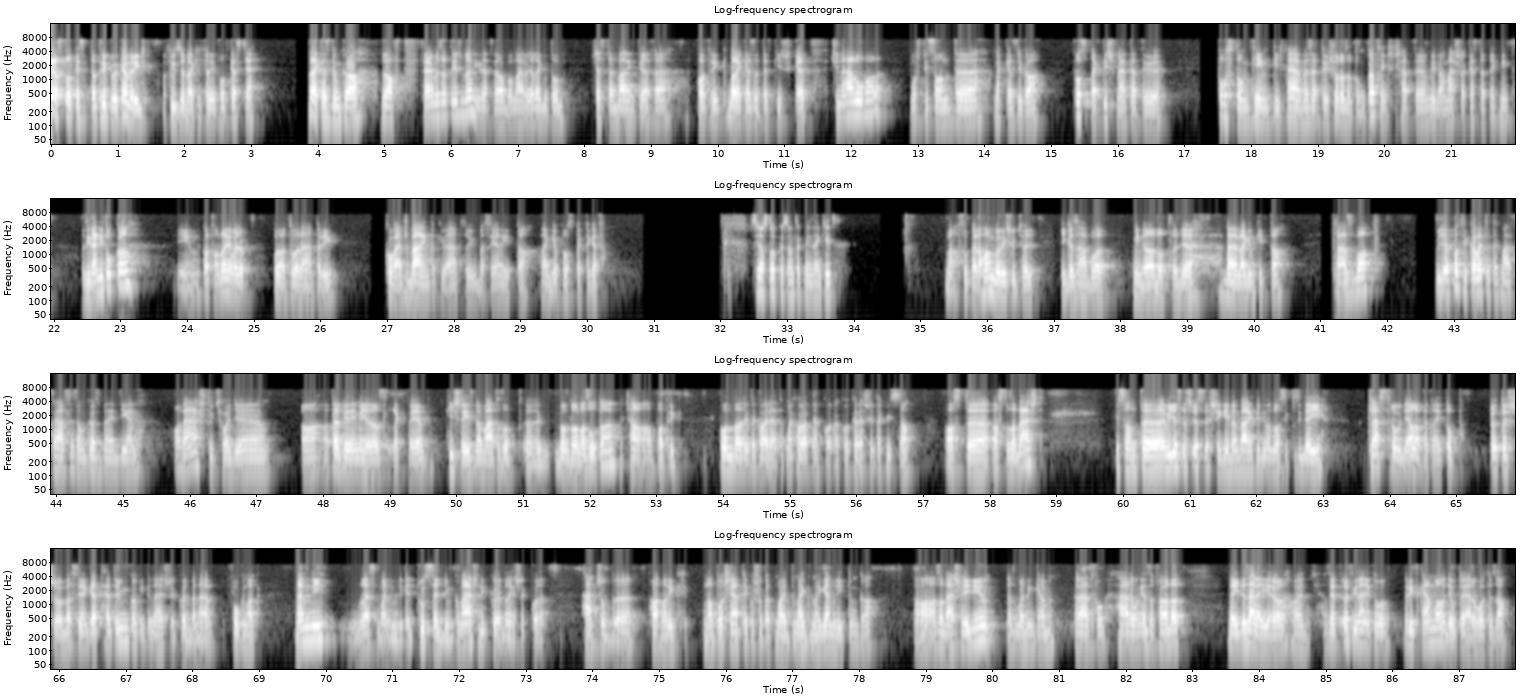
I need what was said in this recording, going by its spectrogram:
Sziasztok, ez itt a Triple Coverage, a Fűzővel kifelé podcastje. Belekezdünk a draft felvezetésbe, illetve abban már, hogy a legutóbb Chester Bálint, illetve Patrick belekezdett egy kis cap csinálóval, most viszont megkezdjük a prospekt ismertető posztonkénti felvezető sorozatunkat, és hát mivel másra kezdhetnék, mint az irányítókkal. Én Katona Dani vagyok, oldalán pedig Kovács Bálint, akivel át tudjuk beszélni itt a legjobb prospekteket. Sziasztok, köszöntök mindenkit! Na, szuper a hangod is, úgyhogy igazából minden adott, hogy eh, belevágjunk itt a klászba. Ugye a Patrika vettetek már fel a szezon közben egy ilyen adást, úgyhogy eh, a, a te véleményed az legfeljebb kis részben változott, eh, gondolom azóta, hogyha a Patrik gondolatokat akarjátok meghallgatni, akkor, akkor keressétek vissza azt, azt az adást. Viszont így összességében bármit mit gondolsz itt az idei Classról, ugye alapvetően egy top 5-ösről beszélgethetünk, akik az első körben el fognak menni. Lesz majd mondjuk egy plusz együnk a második körben, és akkor a hátsóbb harmadik napos játékosokat majd meg, megemlítünk a, a, az adás végén. Ez majd inkább rád fog hárulni ez a feladat de így az elejéről, hogy azért öt irányító ritkán van, ugye utoljára volt ez a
